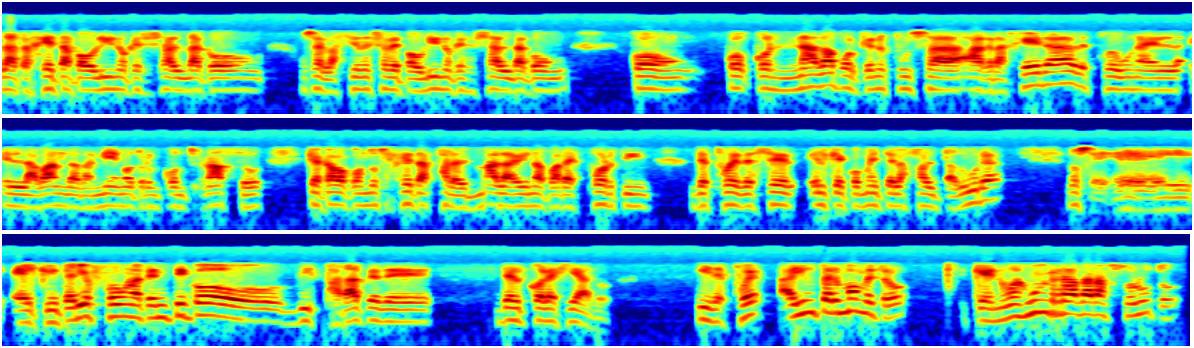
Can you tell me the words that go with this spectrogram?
la tarjeta Paulino que se salda con, o sea, la acción esa de Paulino que se salda con, con, con, nada porque no expulsa a Grajera, después una en, la banda también, otro encontronazo, que acaba con dos tarjetas para el Málaga y una para Sporting, después de ser el que comete la falta dura. No sé, el, criterio fue un auténtico disparate de, del colegiado. Y después hay un termómetro que no es un radar absoluto,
